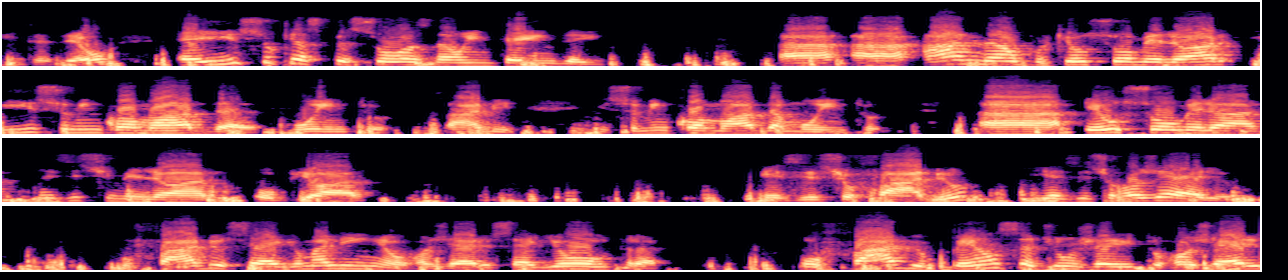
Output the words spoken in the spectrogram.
Entendeu? É isso que as pessoas não entendem. Ah, ah, ah, não, porque eu sou melhor e isso me incomoda muito, sabe? Isso me incomoda muito. Ah, eu sou o melhor. Não existe melhor ou pior. Existe o Fábio e existe o Rogério. O Fábio segue uma linha, o Rogério segue outra. O Fábio pensa de um jeito, o Rogério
